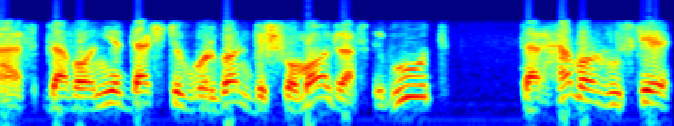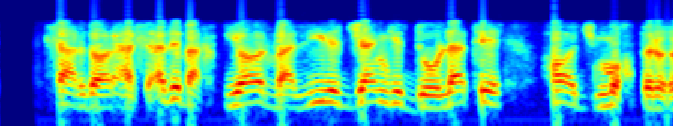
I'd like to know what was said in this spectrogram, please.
اسب دوانی دشت گرگان به شمال رفته بود در همان روز که سردار اسعد بختیار وزیر جنگ دولت حاج مخبر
